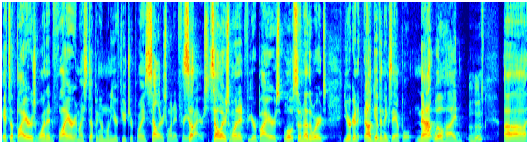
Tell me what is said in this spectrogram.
It's a buyer's wanted flyer. Am I stepping on one of your future points? Sellers wanted for your Sell- buyers. Sellers wanted for your buyers. Well, so in other words, you're gonna. I'll give an example. Matt Wilhide. Mm-hmm. Uh,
